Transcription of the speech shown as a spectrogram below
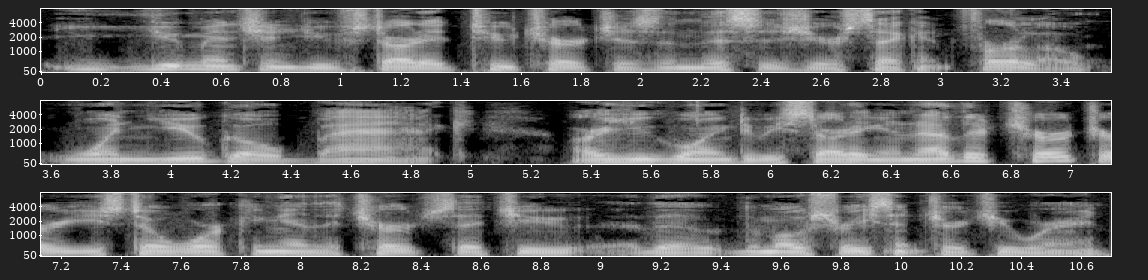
You mentioned you've started two churches and this is your second furlough. When you go back, are you going to be starting another church or are you still working in the church that you, the, the most recent church you were in?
